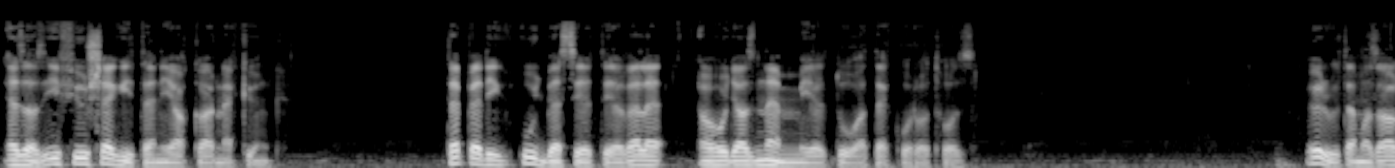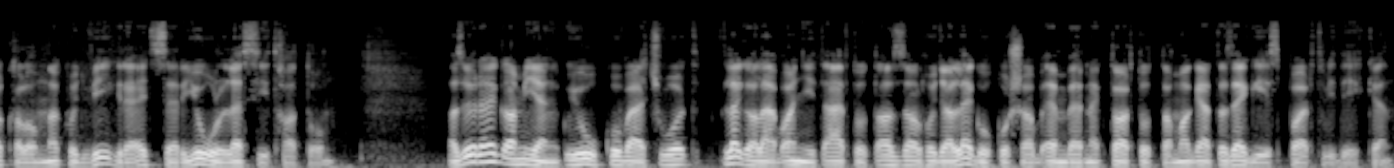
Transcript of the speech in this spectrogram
Ez az ifjú segíteni akar nekünk. Te pedig úgy beszéltél vele, ahogy az nem méltó a te korodhoz. Örültem az alkalomnak, hogy végre egyszer jól leszíthatom. Az öreg, amilyen jó kovács volt, legalább annyit ártott azzal, hogy a legokosabb embernek tartotta magát az egész partvidéken.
